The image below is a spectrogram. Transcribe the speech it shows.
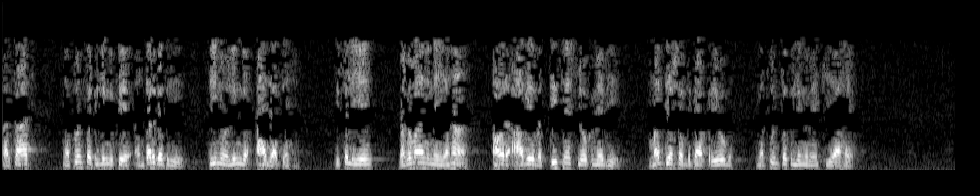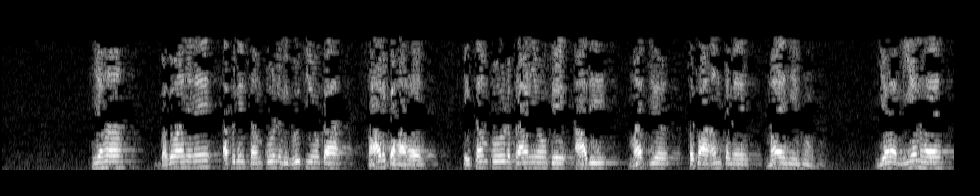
अर्थात नपुंसक लिंग के अंतर्गत ही तीनों लिंग आ जाते हैं। इसलिए, भगवान ने यहाँ और आगे बत्तीसवें श्लोक में भी मध्य शब्द का प्रयोग नपुंसक लिंग में किया है। यहाँ भगवान ने अपनी संपूर्ण विभूतियों का सार कहा है कि संपूर्ण प्राणियों के आदि मध्य तथा अंत में मैं ही हूँ। यह नियम है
